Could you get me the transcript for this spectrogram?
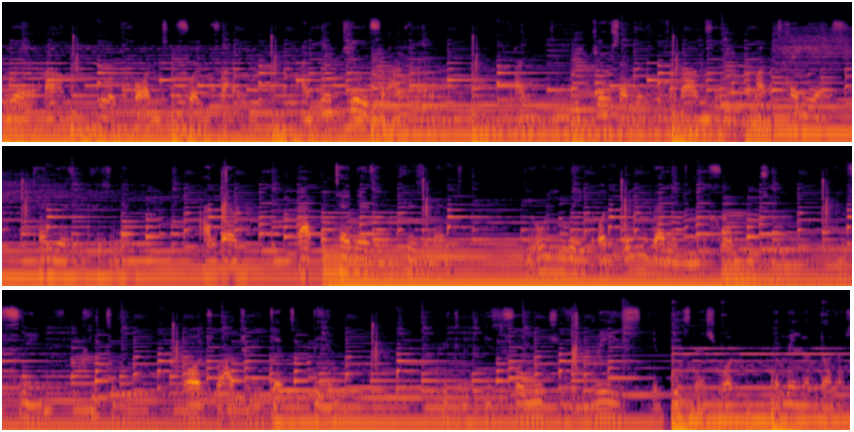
you were um you were caught for a crime and you were jailed for that crime, sentence was about uh, about ten years, ten years imprisonment, and um, that ten years of imprisonment, the only way or the only remedy for you to be free quickly or to actually get bail quickly is for you to raise a business worth a million dollars,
